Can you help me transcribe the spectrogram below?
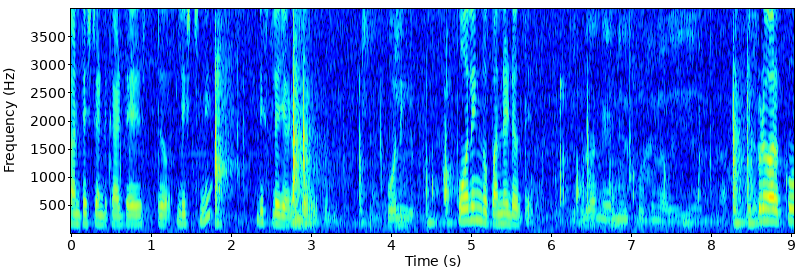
కంటెస్టెంట్ క్యాండిడేట్ లిస్ట్ని డిస్ప్లే చేయడం జరుగుతుంది. పోలింగ్ పోలింగ్ పన్నెండవ తేదీ. ఇప్పటి వరకు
